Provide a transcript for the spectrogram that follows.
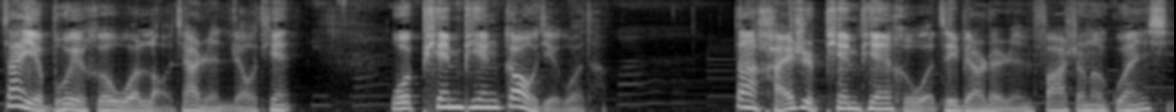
再也不会和我老家人聊天，我偏偏告诫过他，但还是偏偏和我这边的人发生了关系，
